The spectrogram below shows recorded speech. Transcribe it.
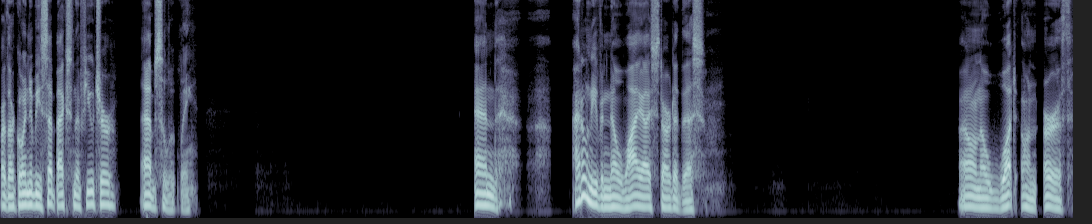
Are there going to be setbacks in the future? Absolutely. And I don't even know why I started this. I don't know what on earth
